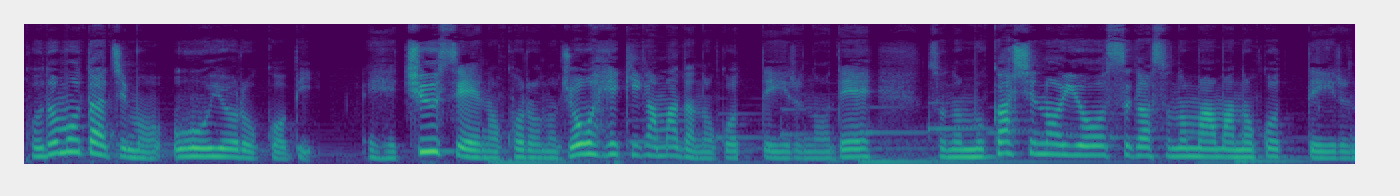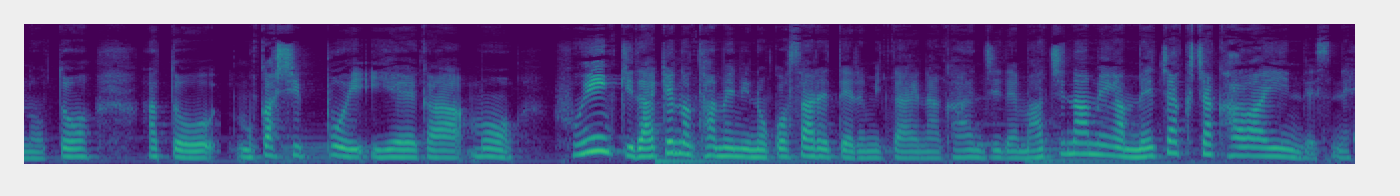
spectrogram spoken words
子供たちも大喜び。えー、中世の頃の城壁がまだ残っているので、その昔の様子がそのまま残っているのと、あと昔っぽい家がもう雰囲気だけのために残されてるみたいな感じで街並みがめちゃくちゃ可愛いんですね。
